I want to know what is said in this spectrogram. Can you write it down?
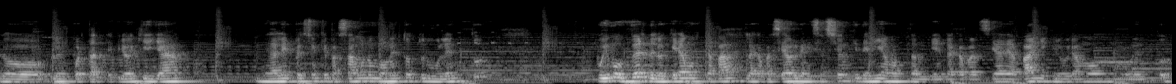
lo, lo importante. Creo que ya me da la impresión que pasamos unos momentos turbulentos, pudimos ver de lo que éramos capaces, la capacidad de organización que teníamos también, la capacidad de apaño que logramos en un momento,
